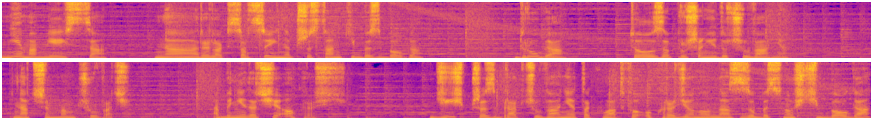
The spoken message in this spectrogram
Nie ma miejsca na relaksacyjne przystanki bez Boga. Druga, to zaproszenie do czuwania. Na czym mam czuwać? Aby nie dać się okraść. Dziś przez brak czuwania tak łatwo okradziono nas z obecności Boga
